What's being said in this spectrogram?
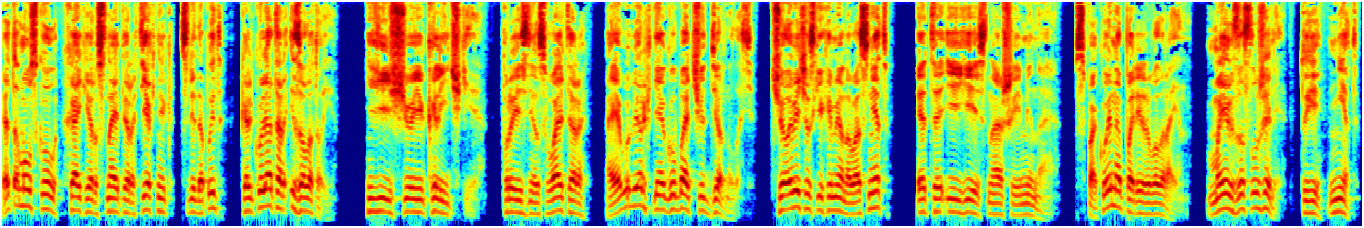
Это мускул, хакер, снайпер, техник, следопыт, калькулятор и золотой». «Еще и клички», — произнес Вальтер, а его верхняя губа чуть дернулась. «Человеческих имен у вас нет?» «Это и есть наши имена», — спокойно парировал Райан. «Мы их заслужили. Ты — нет.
